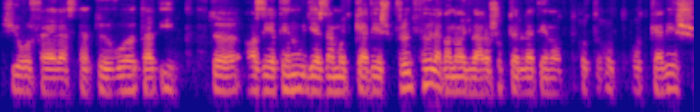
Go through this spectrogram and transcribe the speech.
és jól fejleszthető volt, tehát itt azért én úgy érzem, hogy kevés, főleg a nagyvárosok területén ott, ott, ott, ott kevés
